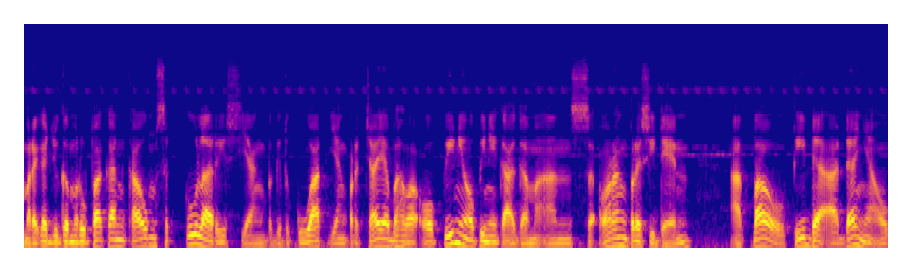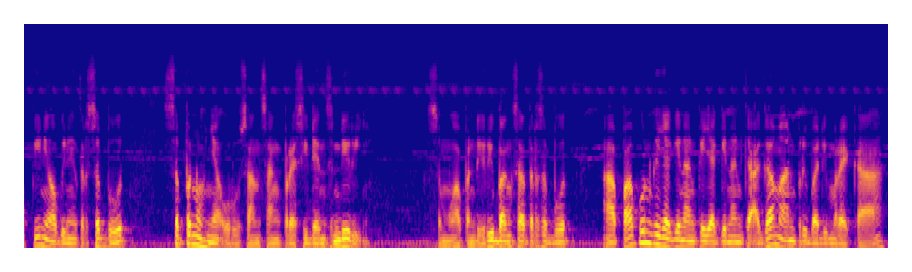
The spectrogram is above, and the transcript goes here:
mereka juga merupakan kaum sekularis yang begitu kuat yang percaya bahwa opini-opini keagamaan seorang presiden atau tidak adanya opini-opini tersebut sepenuhnya urusan sang presiden sendiri. Semua pendiri bangsa tersebut, apa pun keyakinan-keyakinan keagamaan pribadi mereka,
